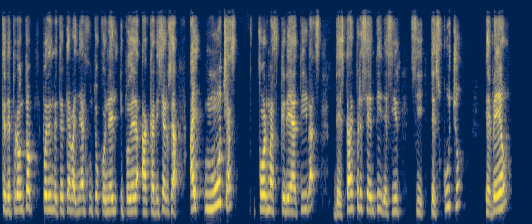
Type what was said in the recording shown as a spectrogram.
que de pronto puedes meterte a bañar junto con él y poder acariciar. O sea, hay muchas formas creativas de estar presente y decir, sí, te escucho, te veo,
